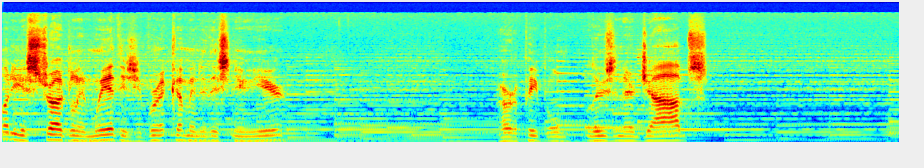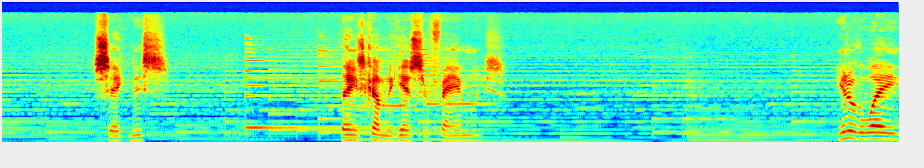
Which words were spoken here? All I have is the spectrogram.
What are you struggling with as you come into this new year? Heard of people losing their jobs, sickness, things coming against their families. You know the way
